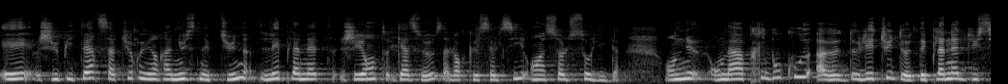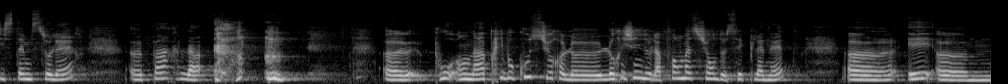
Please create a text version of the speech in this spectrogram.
et Jupiter, Saturne, Uranus, Neptune, les planètes géantes gazeuses, alors que celles-ci ont un sol solide. On, a appris beaucoup euh, de l'étude des planètes du système solaire euh, Euh, on a appris beaucoup sur l'origine de la formation de ces planètes euh, et euh,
